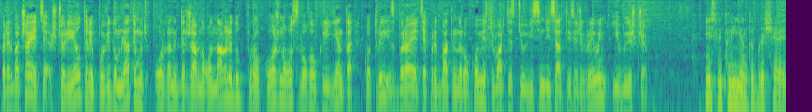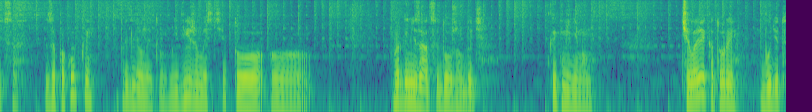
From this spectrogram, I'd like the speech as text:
Передбачається, що ріелтори повідомлятимуть органи державного нагляду про кожного свого клієнта, котрий збирається придбати нерухомість вартістю 80 тисяч гривень і вище. Если клиент обращается за покупкой определенной там, недвижимости, то э, в организации должен быть как минимум человек, который будет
